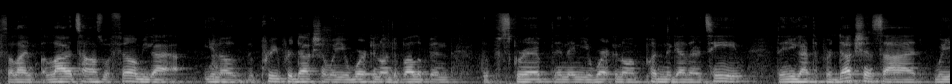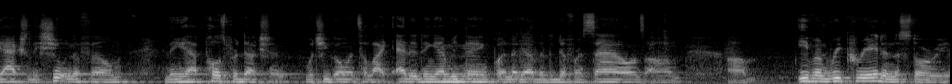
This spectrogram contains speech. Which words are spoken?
So like a lot of times with film, you got you know the pre-production where you're working on developing the script, and then you're working on putting together a team. Then you got the production side where you're actually shooting the film, and then you have post-production, which you go into like editing everything, putting together the different sounds, um, um, even recreating the story.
